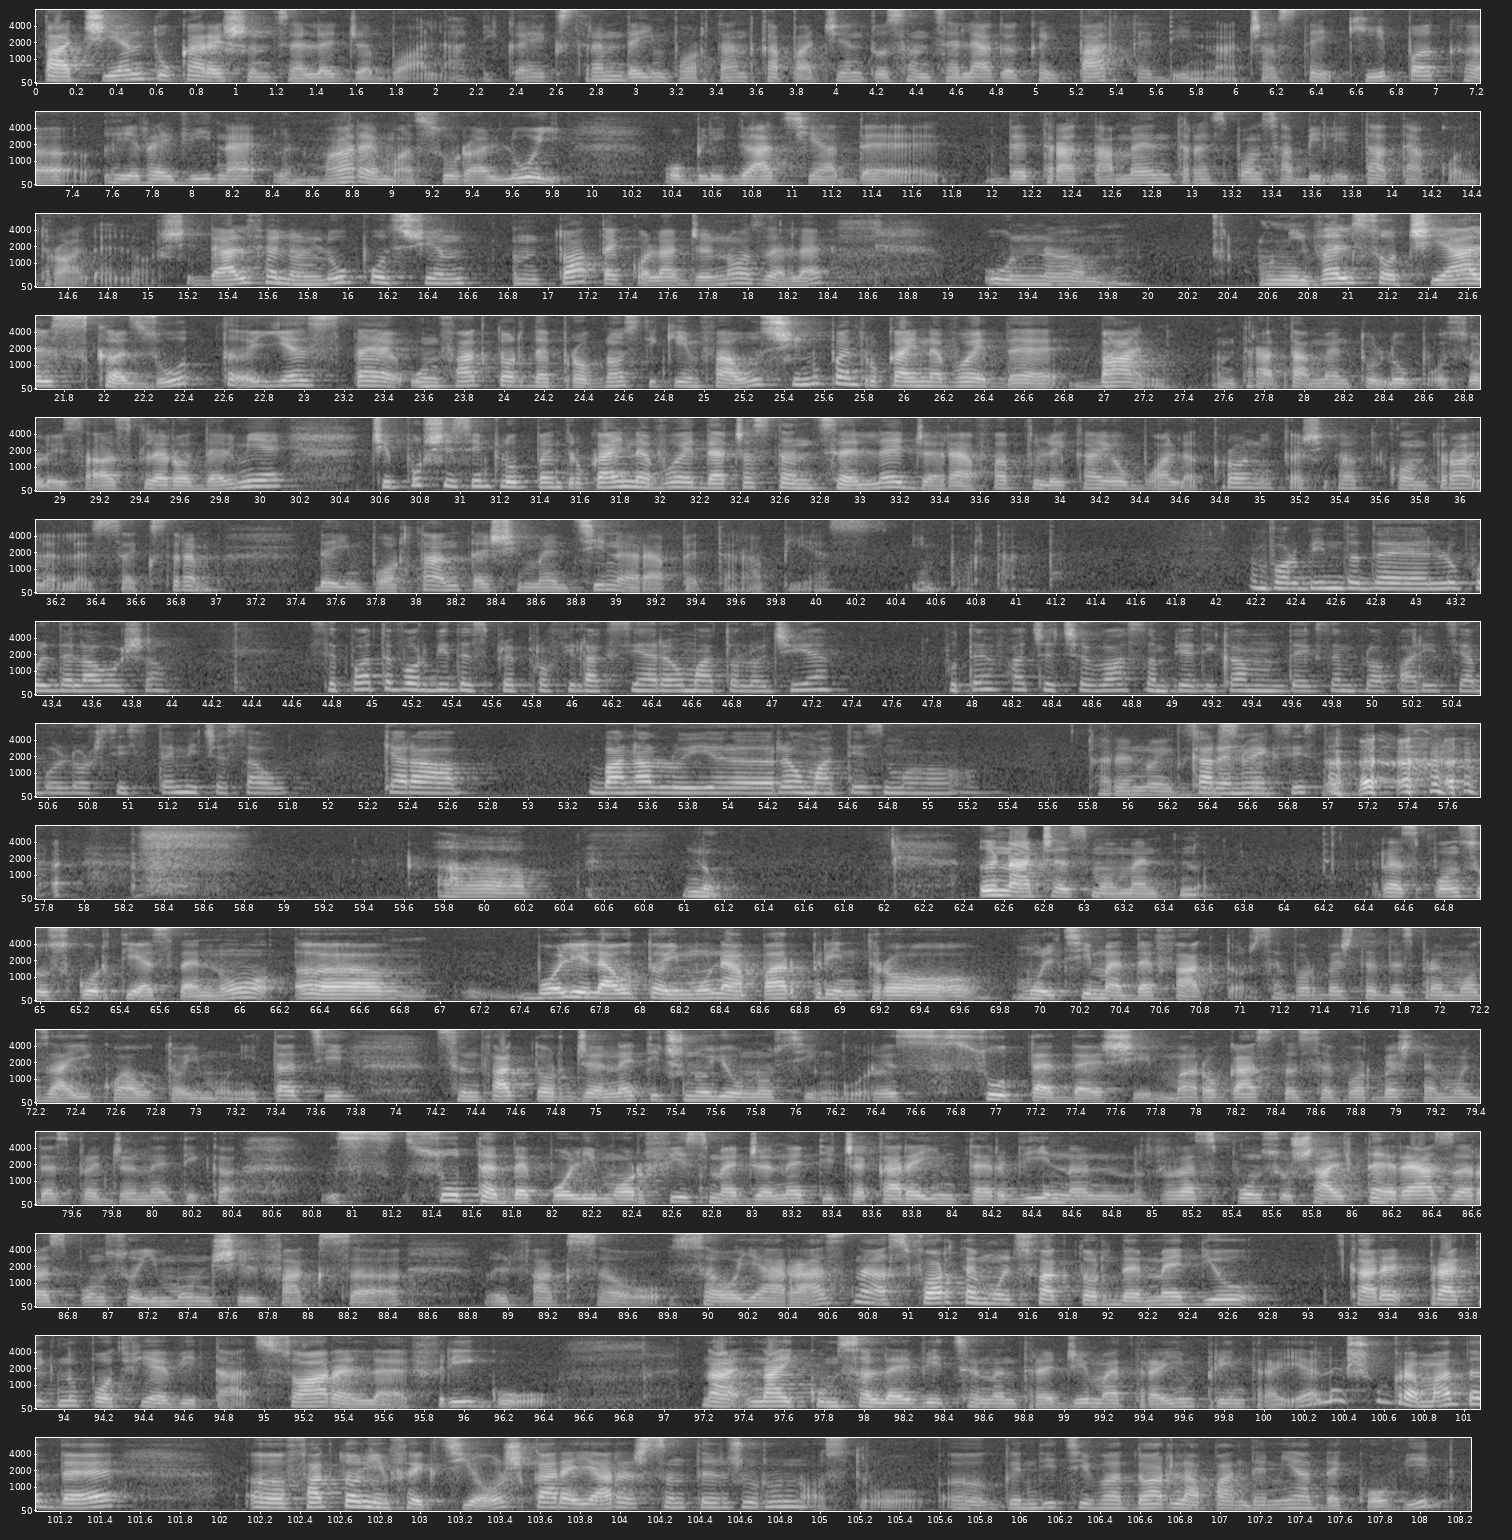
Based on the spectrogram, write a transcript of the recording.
pacientul care își înțelege boala, adică e extrem de important ca pacientul să înțeleagă că e parte din această echipă, că îi revine în mare măsură lui obligația de, de tratament, responsabilitatea controlelor. Și de altfel în lupus și în, în toate colagenozele, un, um, un nivel social scăzut este un factor de prognostic infaus și nu pentru că ai nevoie de bani în tratamentul lupusului sau a sclerodermiei, ci pur și simplu pentru că ai nevoie de această înțelegere a faptului că ai o boală cronică și că controlele sunt extrem de importante și menținerea pe terapie importante. Vorbind de lupul de la ușă, se poate vorbi despre profilaxie în reumatologie? Putem face ceva să împiedicăm, de exemplu, apariția bolilor sistemice sau chiar a banalului reumatism uh, care nu există? Care nu există? uh, nu. În acest moment nu. Răspunsul scurt este nu. Uh, bolile autoimune apar printr-o mulțime de factori. Se vorbește despre mozaicul autoimunității. Sunt factori genetici, nu e unul singur. Sunt sute de, și mă rog, astăzi se vorbește mult despre genetică, sute de polimorfisme genetice care intervin în răspunsul și alterează răspunsul imun și îl fac să, îl fac să o, să o ia razna. Sunt foarte mulți factori de mediu care practic nu pot fi evitați. Soarele, frigul, n-ai cum să le eviți în întregime, trăim printre ele și o grămadă de uh, factori infecțioși care iarăși sunt în jurul nostru. Uh, gândiți-vă doar la pandemia de COVID,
